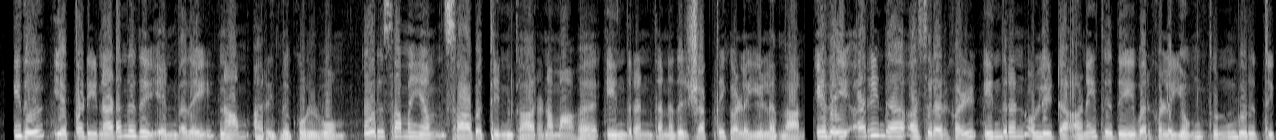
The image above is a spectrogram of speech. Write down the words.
இது எப்படி நடந்தது என்பதை நாம் அறிந்து கொள்வோம். ஒரு சமயம் சாபத்தின் காரணமாக இந்திரன் தனது சக்திகளை இழந்தான். இதை அறிந்த அசுரர்கள் இந்திரன் உள்ளிட்ட அனைத்து தேவர்களையும் துன்புறுத்தி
